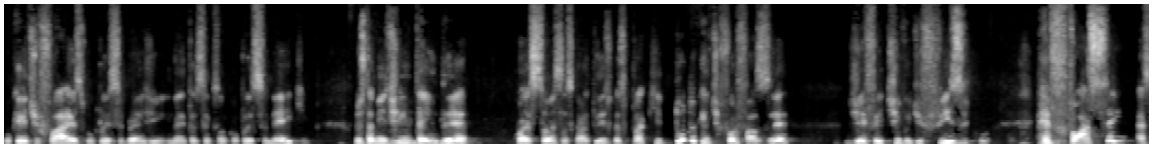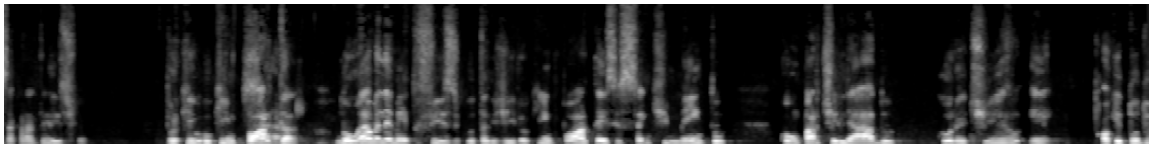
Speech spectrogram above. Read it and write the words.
o que a gente faz com o place branding na intersecção com o place making, justamente uhum, entender uhum. quais são essas características para que tudo que a gente for fazer de efetivo e de físico reforcem essa característica. Porque o que importa certo. não é o elemento físico tangível, o que importa é esse sentimento compartilhado, coletivo e, o que tudo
